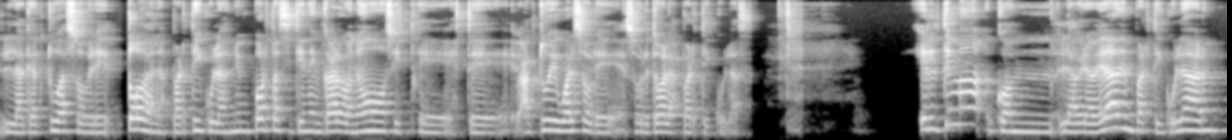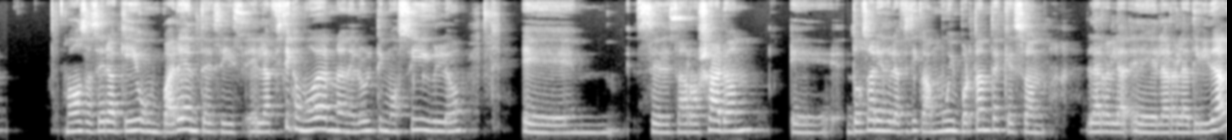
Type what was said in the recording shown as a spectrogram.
la que actúa sobre todas las partículas, no importa si tienen cargo o no, si, eh, este, actúa igual sobre, sobre todas las partículas. El tema con la gravedad en particular, vamos a hacer aquí un paréntesis, en la física moderna en el último siglo eh, se desarrollaron dos áreas de la física muy importantes que son eh, la, relatividad,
